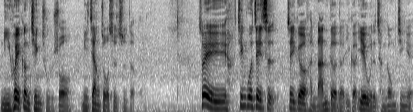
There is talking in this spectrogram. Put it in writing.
你会更清楚说你这样做是值得的。所以经过这次这个很难得的一个业务的成功经验，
